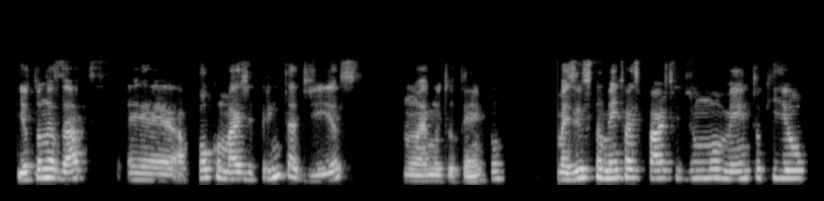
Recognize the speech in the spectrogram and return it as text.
e eu estou nas apps é, há pouco mais de 30 dias, não é muito tempo. Mas isso também faz parte de um momento que eu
